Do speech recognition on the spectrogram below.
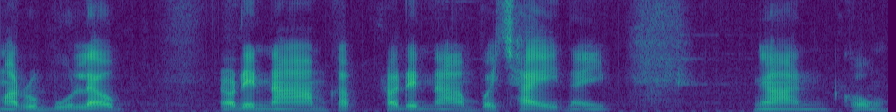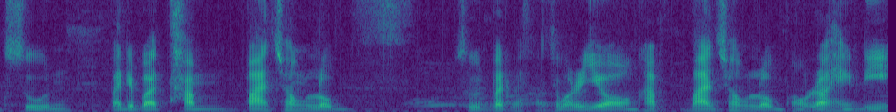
มาร่วมบุญแล้วเราได้น้ำครับ เราได้น้ำไว้ใช้ในงานของศูนย์ปฏิบัติธรรมบ้านช่องลม ศูนย์ปฏิบัติธรรมจังหวัดระยองครับบ้านช่องลมของเราแห่งนี้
